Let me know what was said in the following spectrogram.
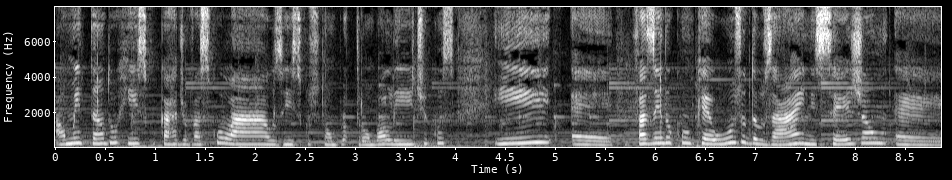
aumentando o risco cardiovascular, os riscos trombolíticos e é, fazendo com que o uso dos AINES sejam é,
